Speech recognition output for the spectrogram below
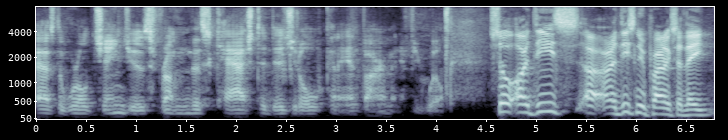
as the world changes from this cash to digital kind of environment, if you will. So, are these uh, are these new products? Are they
